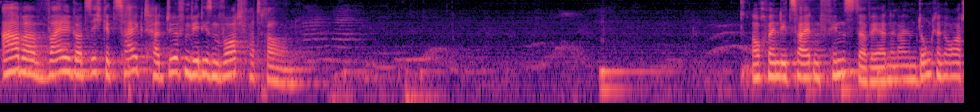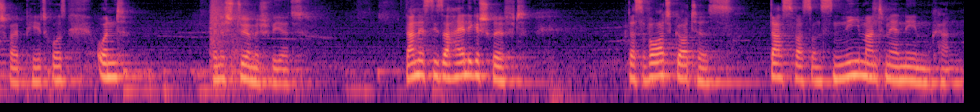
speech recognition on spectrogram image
Aber weil Gott sich gezeigt hat, dürfen wir diesem Wort vertrauen. Auch wenn die Zeiten finster werden in einem dunklen Ort, schreibt Petrus, und wenn es stürmisch wird dann ist diese heilige Schrift, das Wort Gottes, das, was uns niemand mehr nehmen kann.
